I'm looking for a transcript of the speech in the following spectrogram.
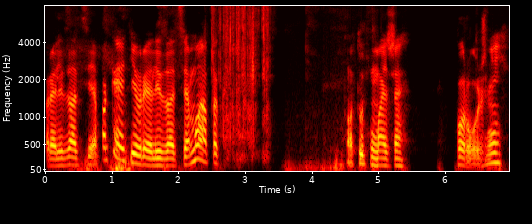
реалізація пакетів, реалізація маток. Отут майже порожній.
